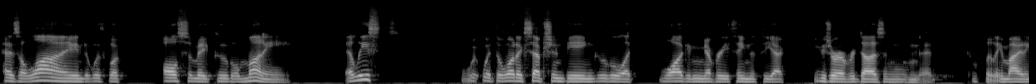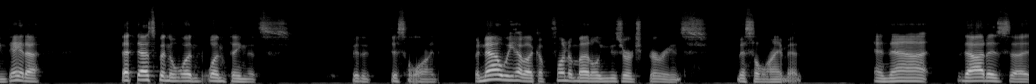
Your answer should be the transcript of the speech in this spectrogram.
has aligned with what also made Google money, at least w- with the one exception being Google like logging everything that the user ever does and, and completely mining data. That that's been the one one thing that's been disaligned. But now we have like a fundamental user experience misalignment, and that that is uh,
